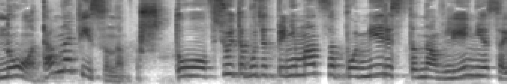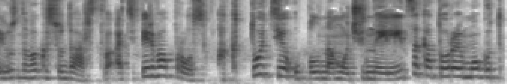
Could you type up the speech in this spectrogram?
Но там написано, что все это будет приниматься по мере становления союзного государства. А теперь вопрос, а кто те уполномоченные лица, которые могут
